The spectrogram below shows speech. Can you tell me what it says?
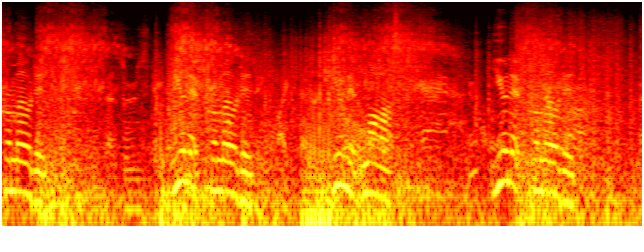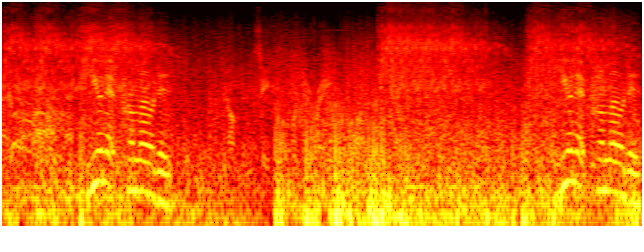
Promoted. Unit promoted. Unit lost. Unit promoted. Unit promoted. Unit promoted.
